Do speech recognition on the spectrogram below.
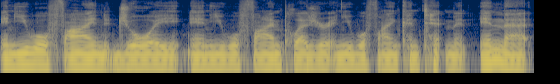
and you will find joy and you will find pleasure and you will find contentment in that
